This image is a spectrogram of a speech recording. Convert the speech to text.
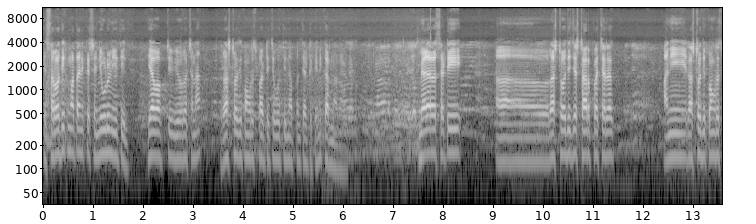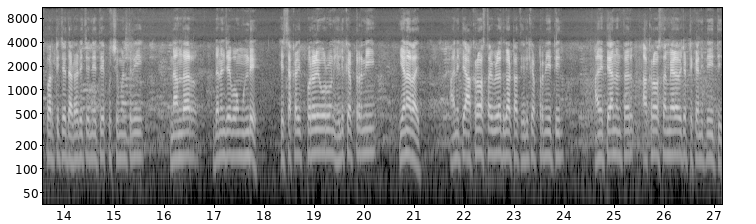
हे सर्वाधिक मताने कसे निवडून येतील याबाबतची व्यूहरचना राष्ट्रवादी काँग्रेस पार्टीच्या वतीने आपण त्या ठिकाणी करणार आहोत. मेळाव्यासाठी राष्ट्रवादीचे स्टार प्रचारक आणि राष्ट्रवादी काँग्रेस पार्टीचे धडाडीचे नेते कृषीमंत्री नामदार धनंजयभाऊ मुंडे हे सकाळी परळीवरून हेलिकॉप्टरनी येणार आहेत. आणि ते अकरा वाजता वेळत गाठात हेलिकॉप्टरने येतील. आणि त्यानंतर अकरा वाजता मेळाव्याच्या ठिकाणी ते येतील.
